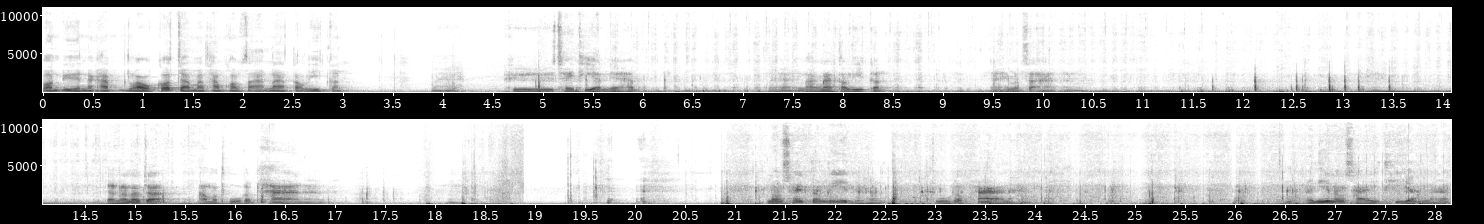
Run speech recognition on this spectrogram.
ก่อนอื่นนะครับ เราก็จะมาทำความสะอาดหน้าเตารีดก่อนนะคือใช้เทียนเนี่ยครับนะฮะล้างหน้าเตารีดก่อนนะให้มันสะอาดนะจากนั้นเราจะเอามาถูกับผ้านะครับเราใช้เตารีดนะครับ ถูกับผ้านะครับอันนี้เราใช้เทียมนะครับ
